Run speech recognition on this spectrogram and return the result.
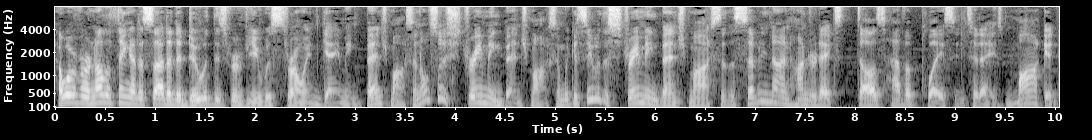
However, another thing I decided to do with this review was throw in gaming benchmarks and also streaming benchmarks. And we can see with the streaming benchmarks that the 7900X does have a place in today's market.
